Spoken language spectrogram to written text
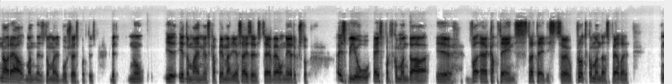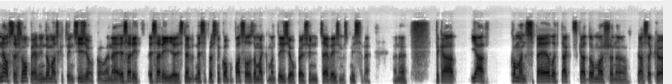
nav reāli. Man, es domāju, es būšu e-sports. Bet, nu, iedomājamies, kā piemēram, ja es aizēju uz CV un ierakstu, uh, Es biju e-sporta komandā, e, e, kapteinis, strateģists, e, protu komandā spēlēt. Neuzsveras nopietni. Viņi domās, ka tu viņus izjauko. Es arī, es arī, ja es ne, nesaprastu neko par pasauli, domāju, ka man te izjaukojas viņu CV izmest misrē. Tā kā, jā, komandas spēle, taktiskā domāšana, kā saka,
